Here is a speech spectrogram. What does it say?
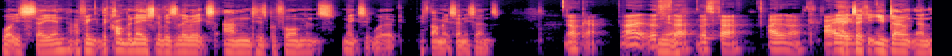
what he's saying. I think the combination of his lyrics and his performance makes it work. If that makes any sense. Okay, all right, that's yeah. fair. That's fair. I don't know. I, I take it you don't then.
